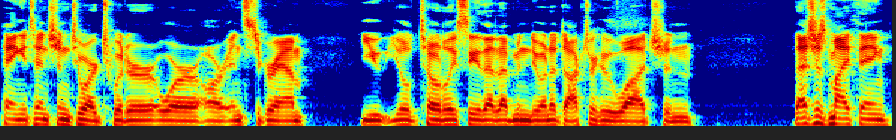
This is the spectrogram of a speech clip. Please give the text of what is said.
paying attention to our Twitter or our Instagram, you you'll totally see that I've been doing a Doctor Who watch and that's just my thing.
